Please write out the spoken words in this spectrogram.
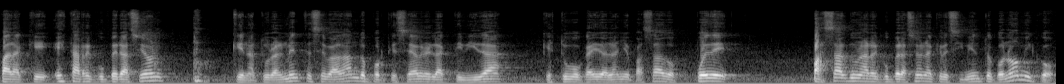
para que esta recuperación, que naturalmente se va dando porque se abre la actividad que estuvo caída el año pasado, puede pasar de una recuperación a crecimiento económico?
